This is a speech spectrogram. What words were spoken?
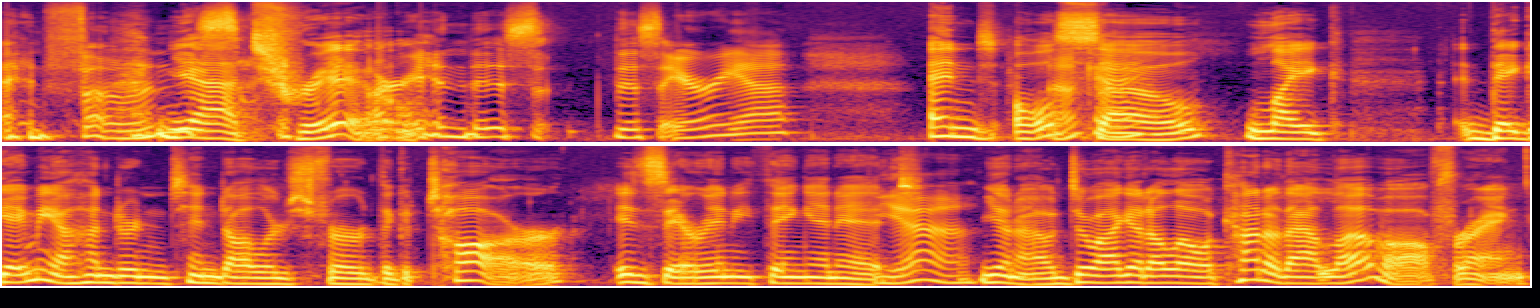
and phones Yeah, true. are in this this area. And also, like, they gave me $110 for the guitar. Is there anything in it? Yeah. You know, do I get a little cut of that love offering?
